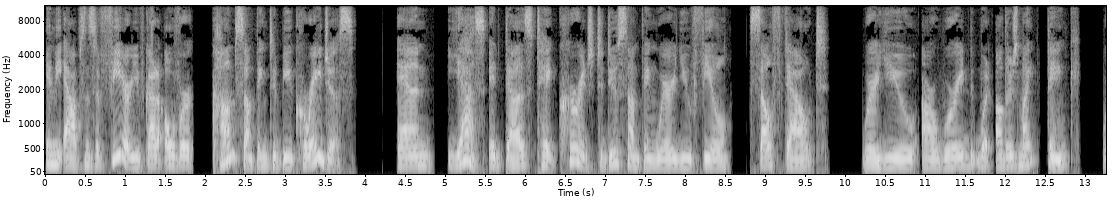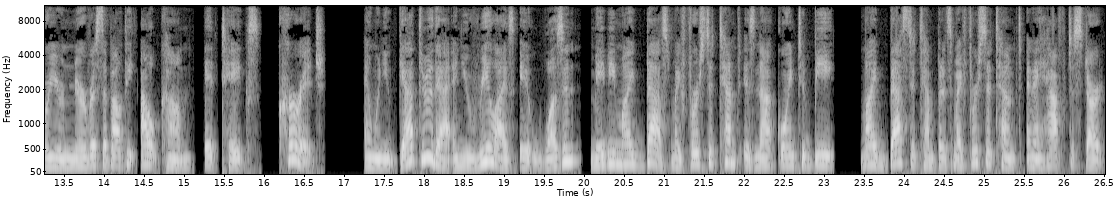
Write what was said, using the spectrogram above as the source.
in the absence of fear. You've got to overcome something to be courageous. And yes, it does take courage to do something where you feel self doubt, where you are worried what others might think, where you're nervous about the outcome. It takes courage. And when you get through that and you realize it wasn't maybe my best, my first attempt is not going to be my best attempt, but it's my first attempt and I have to start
